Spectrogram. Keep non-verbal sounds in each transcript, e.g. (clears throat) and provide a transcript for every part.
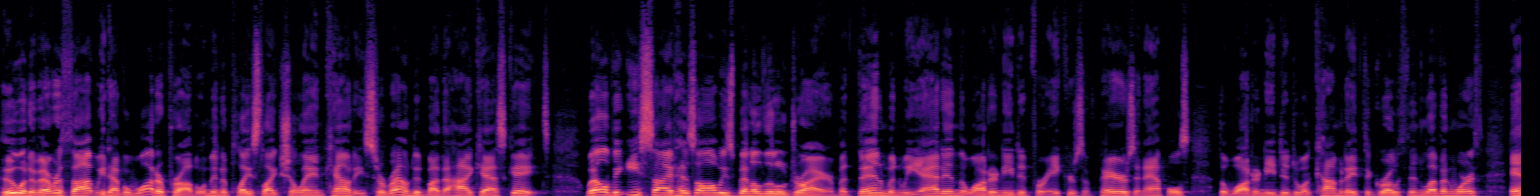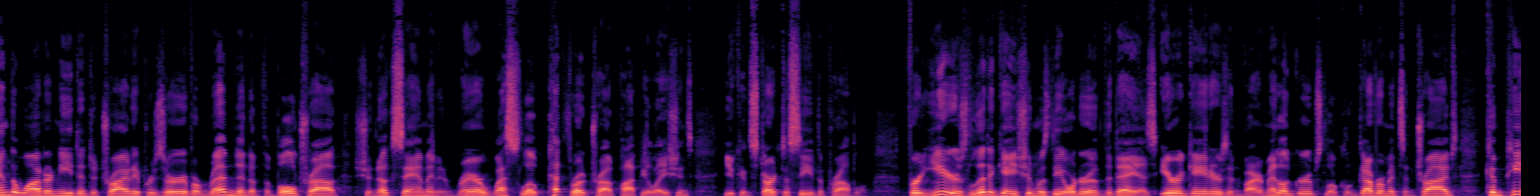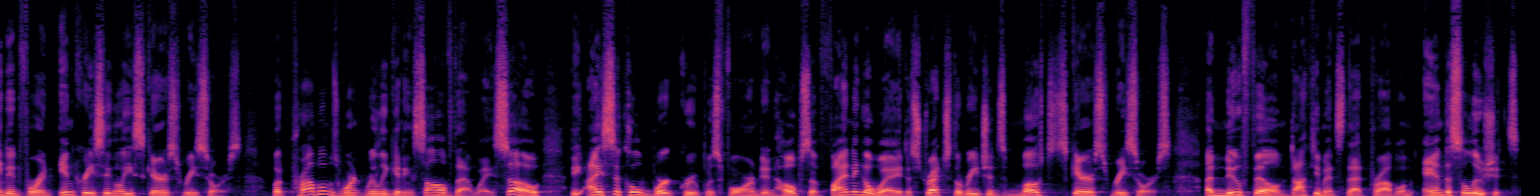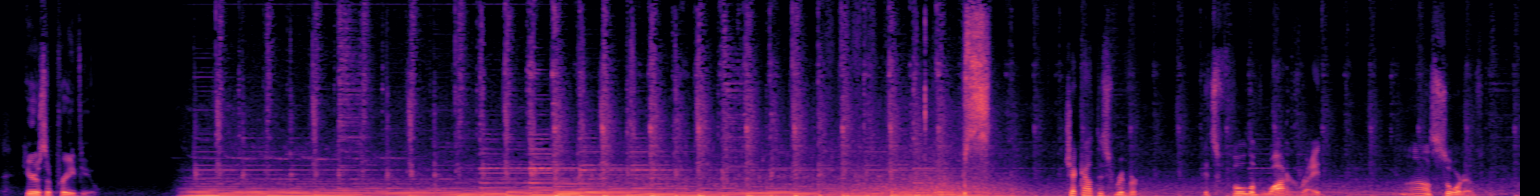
Who would have ever thought we'd have a water problem in a place like Chelan County, surrounded by the high Cascades? Well, the east side has always been a little drier, but then when we add in the water needed for acres of pears and apples, the water needed to accommodate the growth in Leavenworth, and the water needed to try to preserve a remnant of the bull trout, Chinook salmon, and rare West Slope cutthroat trout populations, you can start to see the problem. For years, litigation was the order of the day as irrigators, environmental groups, local governments, and tribes competed for an increasingly scarce resource. But problems weren't really getting solved that way, so the Icicle Work Group was formed in hopes of finding a way to stretch the region's most scarce resource. A new film documents that problem and the solutions. Here's a preview. Check out this river. It's full of water, right? Well, sort of.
